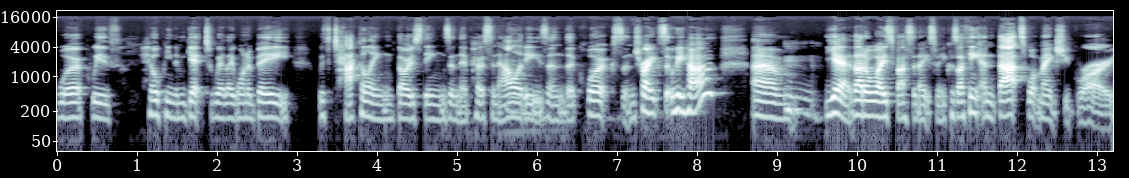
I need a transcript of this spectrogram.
work with helping them get to where they want to be with tackling those things and their personalities mm. and the quirks and traits that we have um mm. yeah that always fascinates me because i think and that's what makes you grow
